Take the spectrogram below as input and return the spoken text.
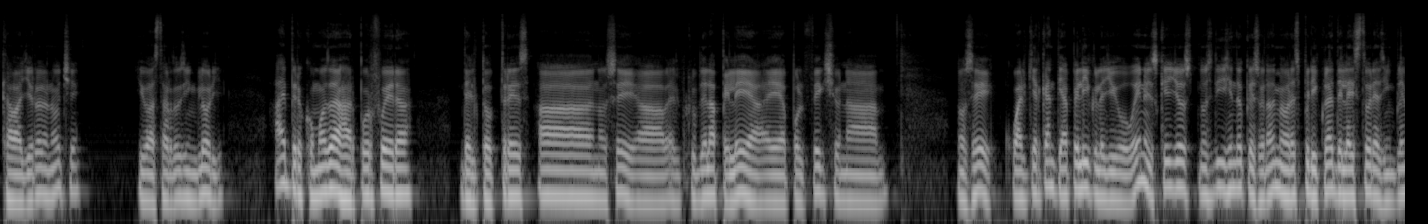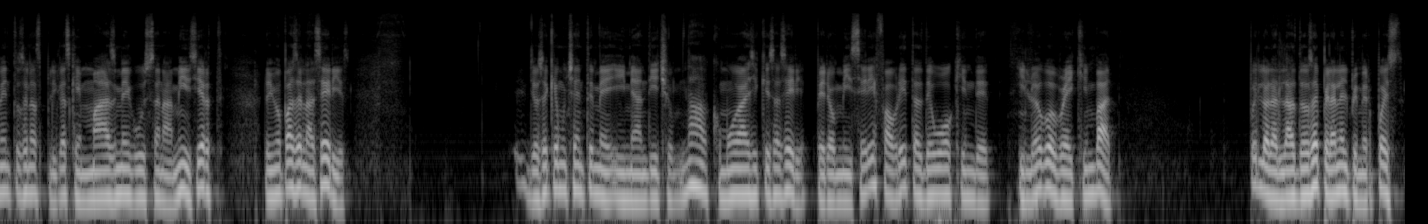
Caballero de la Noche y Bastardo sin Gloria ay, pero ¿cómo vas a dejar por fuera del top 3 a, no sé, a El Club de la Pelea, eh, a Pulp Fiction, a, no sé, cualquier cantidad de películas? Yo digo, bueno, es que yo no estoy diciendo que son las mejores películas de la historia, simplemente son las películas que más me gustan a mí, ¿cierto? Lo mismo pasa en las series. Yo sé que mucha gente me, y me han dicho, no, ¿cómo voy a decir que esa serie? Pero mi serie favorita es The Walking Dead y luego Breaking Bad. Pues las, las dos se pelan en el primer puesto.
